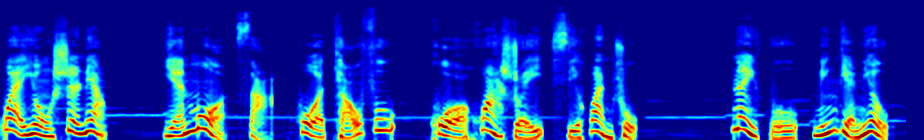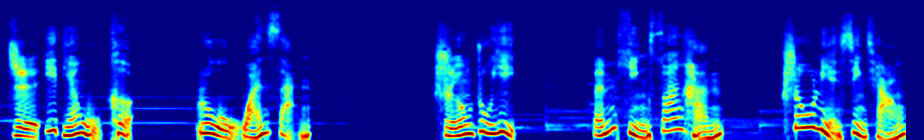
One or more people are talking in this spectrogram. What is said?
外用适量，研末撒或调敷或化水洗患处；内服零点六至一点五克，入丸散。使用注意：本品酸寒，收敛性强，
